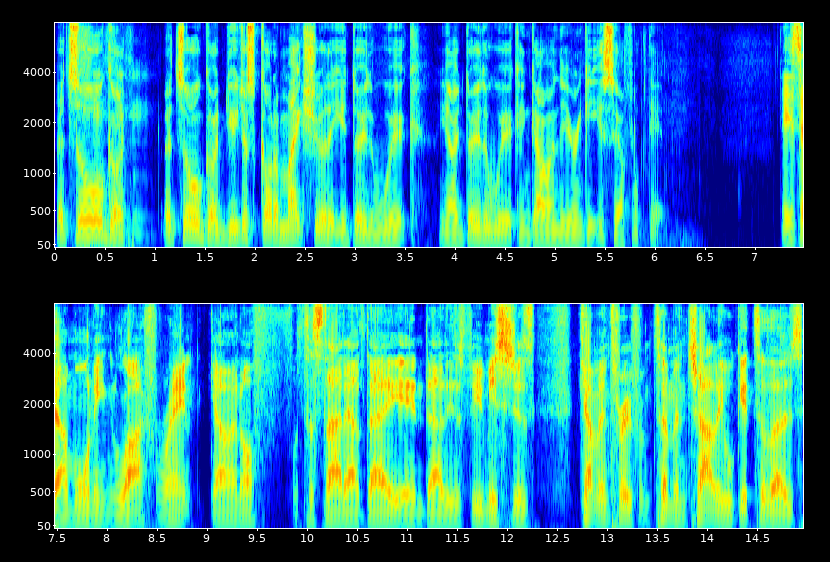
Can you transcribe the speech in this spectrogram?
it's all good. it's all good. You just got to make sure that you do the work. You know, do the work and go in there and get yourself looked at. There's our morning life rant going off for, to start our day, and uh, there's a few messages coming through from Tim and Charlie. We'll get to those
